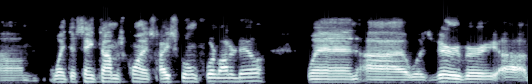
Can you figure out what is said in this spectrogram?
Um, went to St. Thomas Aquinas High School in Fort Lauderdale when I was very, very uh,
